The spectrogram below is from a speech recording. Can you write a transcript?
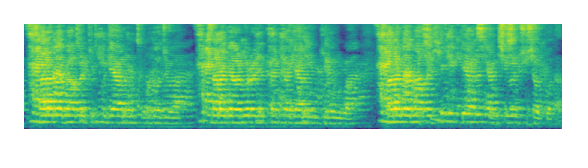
사람의 마음을 기쁘게 하는 포도주와 사람의 얼굴을 흰탈하게 하는 기름과 사람의 마음을 힘있게 하는 양식을 주셨도다.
